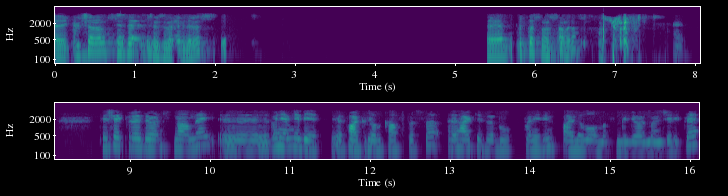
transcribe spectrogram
Ee, Gülşen Hanım size sözü verebiliriz. Ee, sanırım. Teşekkür ediyorum Sinan Bey. Ee, önemli bir e, farkındalık haftası. Ee, herkese bu panelin faydalı olmasını diliyorum öncelikle.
